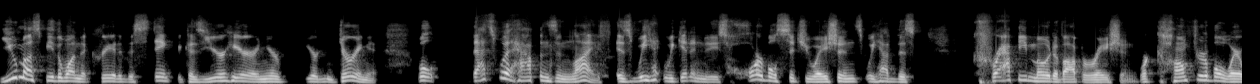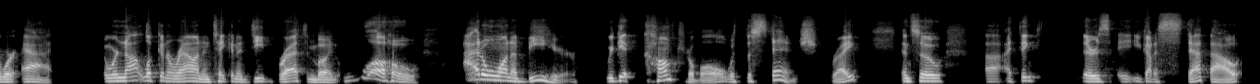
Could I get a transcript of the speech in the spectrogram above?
you must be the one that created this stink because you're here and you're you're enduring it. Well that's what happens in life is we we get into these horrible situations we have this crappy mode of operation we're comfortable where we're at and we're not looking around and taking a deep breath and going whoa i don't want to be here. We get comfortable with the stench right? And so uh, i think there's you got to step out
